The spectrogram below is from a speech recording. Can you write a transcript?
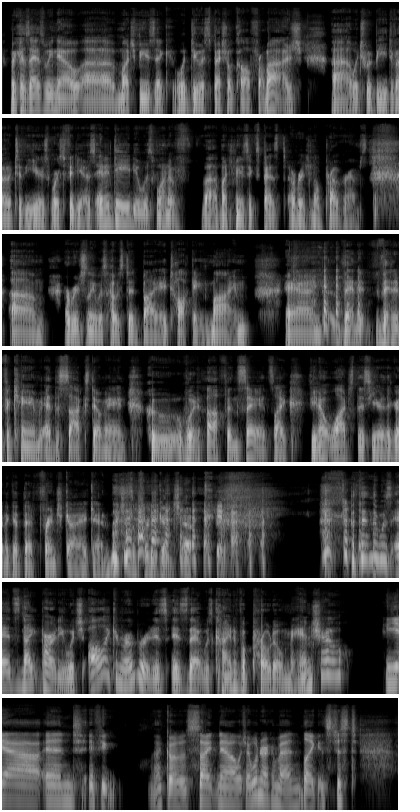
Because as we know, uh, Much Music would do a special call Fromage, uh, which would be devoted to the year's worst videos. And indeed, it was one of uh, Much Music's best original programs. Um, originally, it was hosted by a talking mime, and then it then it became Ed the Sock's domain, who would often say, "It's like if you don't watch this year, they're going to get that French guy again," which is a pretty good joke yeah. but then there was Ed's night party, which all I can remember it is is that it was kind of a proto man show. Yeah, and if you go to the site now, which I wouldn't recommend, like it's just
